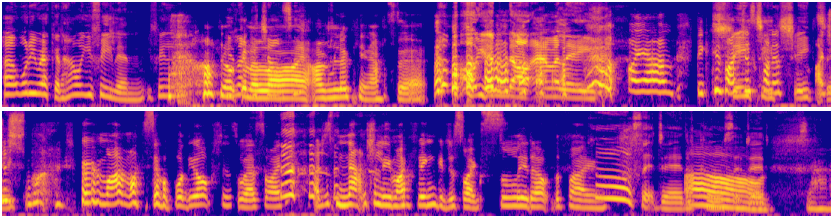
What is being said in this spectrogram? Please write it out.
Uh, what do you reckon? How are you feeling? You feeling? I'm not like gonna lie. I'm looking at it. Oh, you're not, Emily. I am because I just kind of Cheaty, I just wanted to remind myself what the options were. So I, I just naturally my finger just like slid up the phone. Of course it did. Of course it Oh, did. Damn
